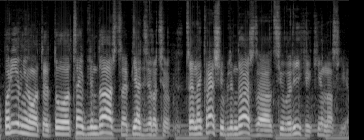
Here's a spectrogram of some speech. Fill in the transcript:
порівнювати, то цей бліндаж це 5 зірочок. Це найкращий бліндаж за цілий рік, який у нас є.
